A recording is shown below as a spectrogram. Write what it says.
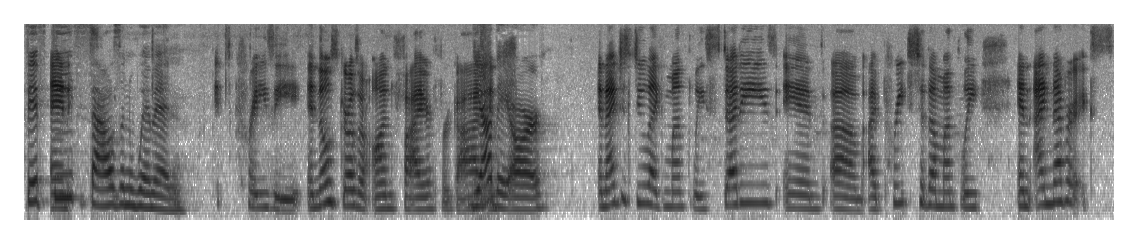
50,000 women. It's crazy. And those girls are on fire for God. Yeah, and, they are. And I just do like monthly studies and um, I preach to them monthly. And I never ex-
